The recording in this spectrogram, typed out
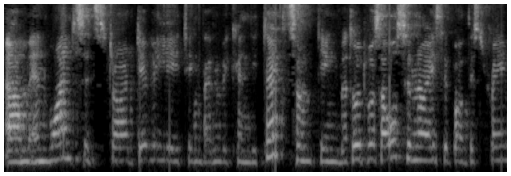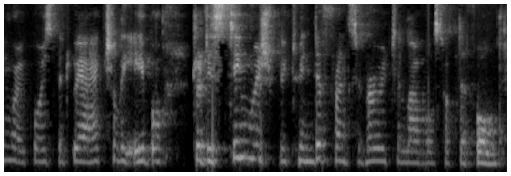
Um, and once it starts deviating, then we can detect something. But what was also nice about this framework was that we are actually able to distinguish between different severity levels of the fault.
